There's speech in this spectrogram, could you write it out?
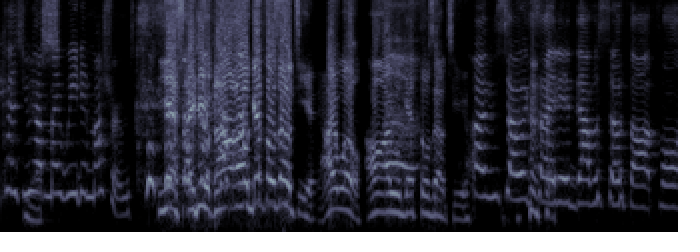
because you have my weed and mushrooms. Yes, I do. I'll, I'll get those out to you. I will. I'll, I will get those out to you. I'm so excited. that was so thoughtful,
